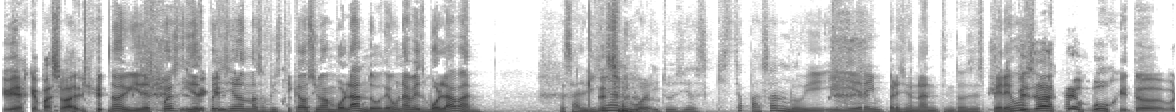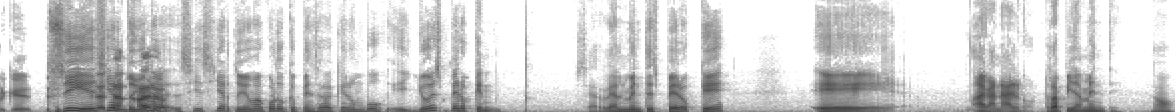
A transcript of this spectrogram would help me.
y veías que pasó alguien. No, y después, y después hicieron más sofisticados, iban volando, de una vez volaban. O sea, salían y, y, tú decías, ¿qué está pasando? Y, era impresionante. Entonces, esperemos. Pensabas que era un bug y todo, porque. Sí, es cierto. Yo sí, es cierto. Yo me acuerdo que pensaba que era un bug. Y yo espero que. O sea, realmente espero que. Eh, hagan algo rápidamente, ¿no?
